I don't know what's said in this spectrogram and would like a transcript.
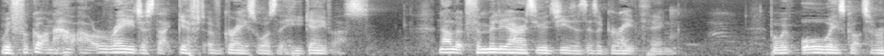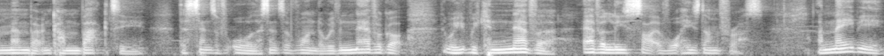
we've forgotten how outrageous that gift of grace was that he gave us. Now, look, familiarity with Jesus is a great thing, but we've always got to remember and come back to the sense of awe, the sense of wonder. We've never got, we, we can never, ever lose sight of what he's done for us. And maybe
